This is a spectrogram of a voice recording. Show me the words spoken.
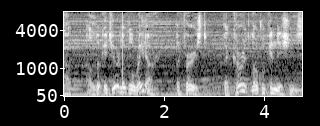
up, a look at your local radar. But first, the current local conditions.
